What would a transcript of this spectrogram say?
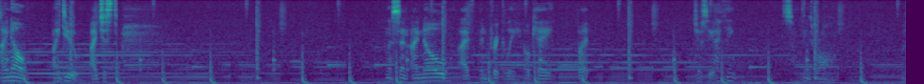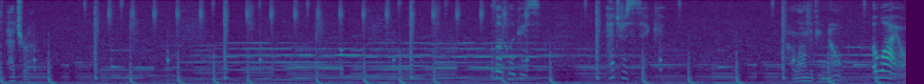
I know, I do. I just. Listen, I know I've been prickly, okay? But. Jesse, I think something's wrong with Petra. Look, Lukas. Petra's sick. How long have you known? A while.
